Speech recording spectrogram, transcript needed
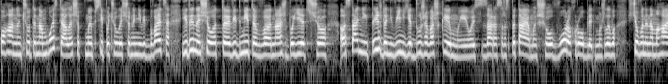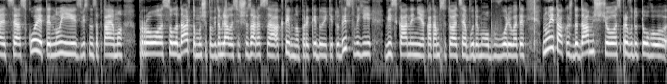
погано чути нам гостя, але щоб ми всі почули, що нині відбувається. Єдине, що от відмітив наш боєць, що останній тиждень він є дуже важким. І ось зараз розпитаємо, що ворог роблять, можливо, що вони намагаються скоїти. Ну і звісно, запитаємо про Соледар, тому що повідомлялося, що зараз активно перекидують і туди свої війська. Нині яка там ситуація будемо обговорювати. Ну і також додам, що з приводу того,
